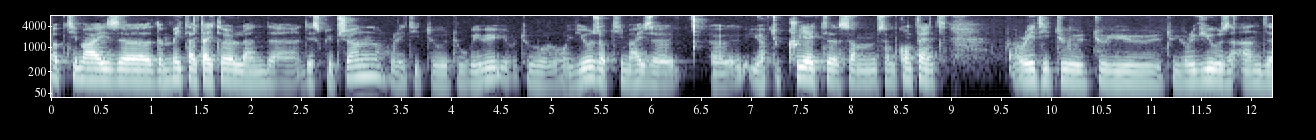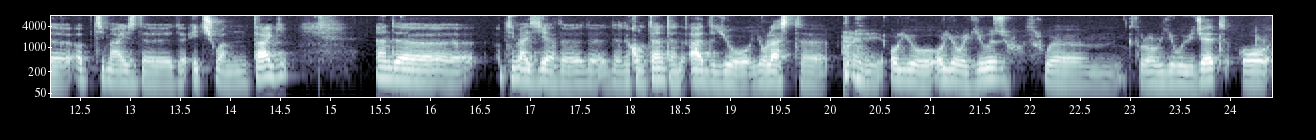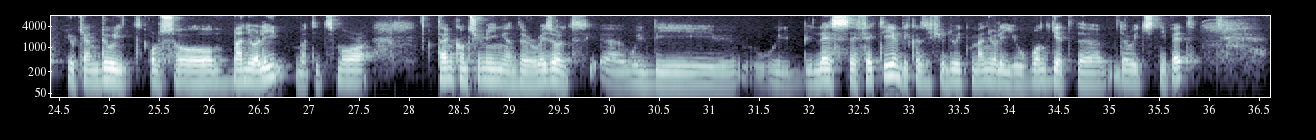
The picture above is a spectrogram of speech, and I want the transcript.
optimize uh, the meta title and uh, description related to, to, review, to reviews, optimize, you have to create some, some content related to, to, to reviews and uh, optimize the, the H1 tag and uh, optimize yeah, the, the, the, content and add your, your last uh, all your all your reviews through, um, through a review widget or you can do it also manually but it's more time consuming and the result uh, will be will be less effective because if you do it manually you won't get the, the rich snippet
